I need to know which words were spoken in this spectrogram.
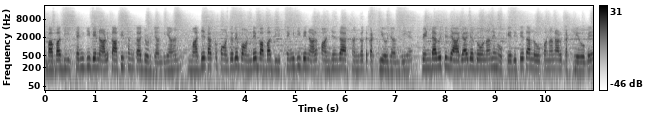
ਬਾਬਾ ਦੀਪ ਸਿੰਘ ਜੀ ਦੇ ਨਾਲ ਕਾਫੀ ਸੰਗਤਾਂ ਜੁੜ ਜਾਂਦੀਆਂ ਹਨ। ਮਾਝੇ ਤੱਕ ਪਹੁੰਚਦੇ ਪਹੁੰਚਦੇ ਬਾਬਾ ਦੀਪ ਸਿੰਘ ਜੀ ਦੇ ਨਾਲ 5000 ਸੰਗਤ ਇਕੱਠੀ ਹੋ ਜਾਂਦੀ ਹੈ। ਪਿੰਡਾਂ ਵਿੱਚ ਜਾ ਜਾ ਜਦੋਂ ਉਹਨਾਂ ਨੇ ਹੋਕੇ ਦਿੱਤੇ ਤਾਂ ਲੋਕ ਉਹਨਾਂ ਨਾਲ ਇਕੱਠੇ ਹੋ ਗਏ।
